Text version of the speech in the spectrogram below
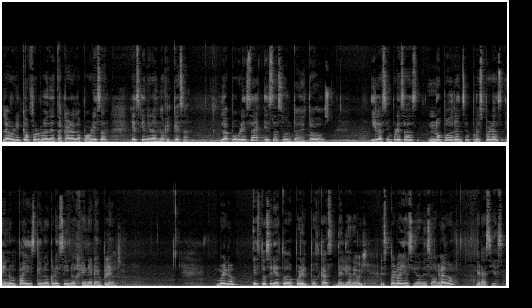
La única forma de atacar a la pobreza es generando riqueza. La pobreza es asunto de todos y las empresas no podrán ser prósperas en un país que no crece y no genera empleos. Bueno, esto sería todo por el podcast del día de hoy. Espero haya sido de su agrado. Gracias.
